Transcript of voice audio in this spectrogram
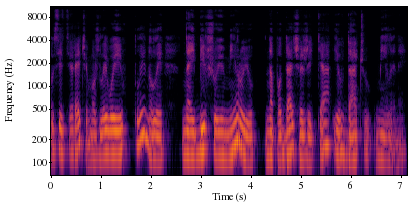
Всі ці речі, можливо, і вплинули найбільшою мірою на подальше життя і вдачу Мілини.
